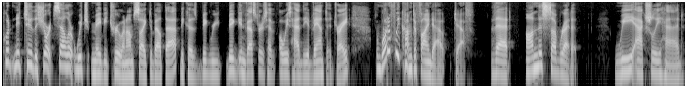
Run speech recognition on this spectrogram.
putting it to the short seller, which may be true. And I'm psyched about that because big, re- big investors have always had the advantage, right? What if we come to find out, Jeff, that on this subreddit, we actually had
